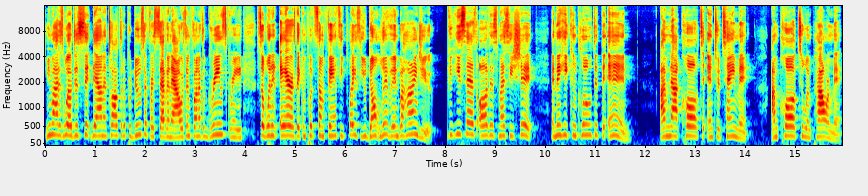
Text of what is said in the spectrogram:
You might as well just sit down and talk to the producer for seven hours in front of a green screen so when it airs, they can put some fancy place you don't live in behind you. He says all this messy shit, and then he concludes at the end I'm not called to entertainment, I'm called to empowerment.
